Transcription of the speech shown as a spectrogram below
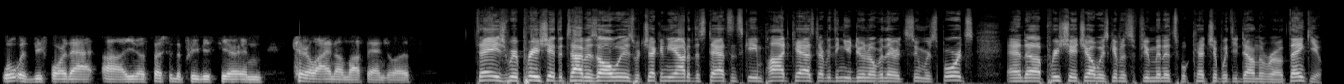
what was before that. Uh, you know, especially the previous year in Carolina and Los Angeles. Tej, we appreciate the time as always. We're checking you out at the Stats and Scheme podcast, everything you're doing over there at Sumer Sports, and uh, appreciate you always giving us a few minutes. We'll catch up with you down the road. Thank you.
